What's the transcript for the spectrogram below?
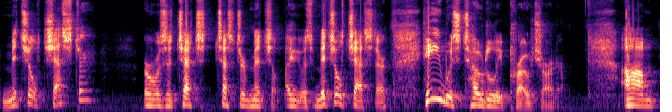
Mitchell Chester or was it Chester Mitchell? I think it was Mitchell Chester. He was totally pro charter. Um,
